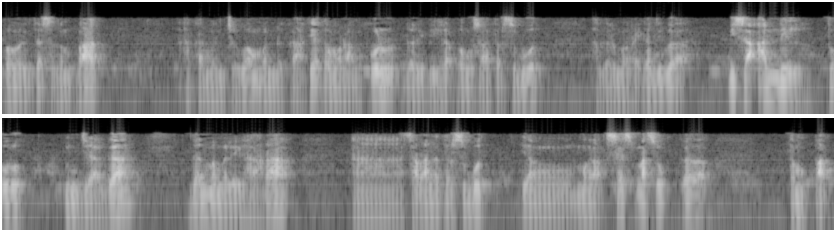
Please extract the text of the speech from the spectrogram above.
pemerintah setempat akan mencoba mendekati atau merangkul dari pihak pengusaha tersebut agar mereka juga bisa andil turut menjaga dan memelihara uh, sarana tersebut yang mengakses masuk ke tempat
